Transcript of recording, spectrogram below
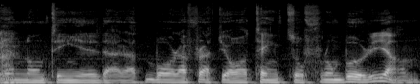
Nej. någonting i det där att bara för att jag har tänkt så från början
